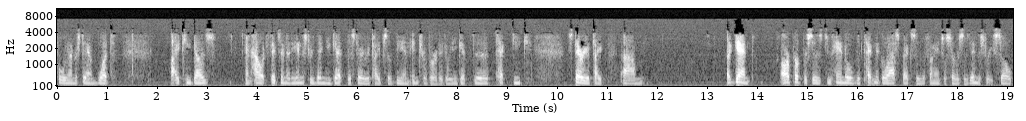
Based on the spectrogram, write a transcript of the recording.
fully understand what IT does and how it fits into the industry, then you get the stereotypes of being introverted, or you get the tech geek stereotype. Um, again, our purpose is to handle the technical aspects of the financial services industry. So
